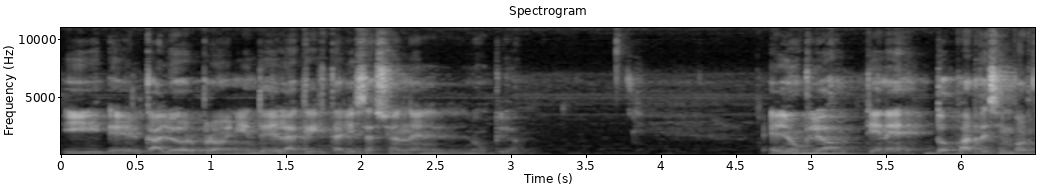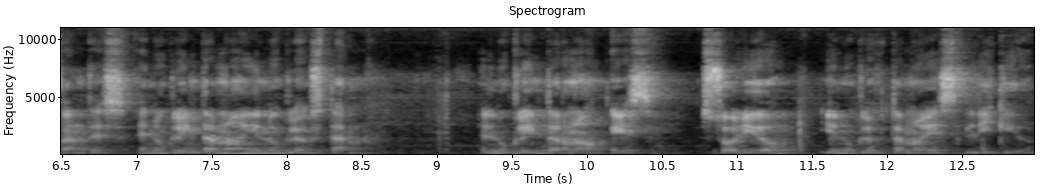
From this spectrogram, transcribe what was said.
y el calor proveniente de la cristalización del núcleo. El núcleo tiene dos partes importantes, el núcleo interno y el núcleo externo. El núcleo interno es sólido y el núcleo externo es líquido.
